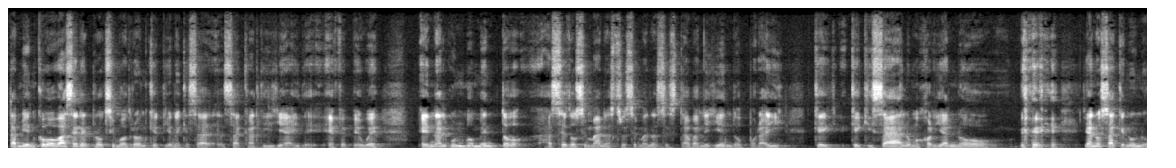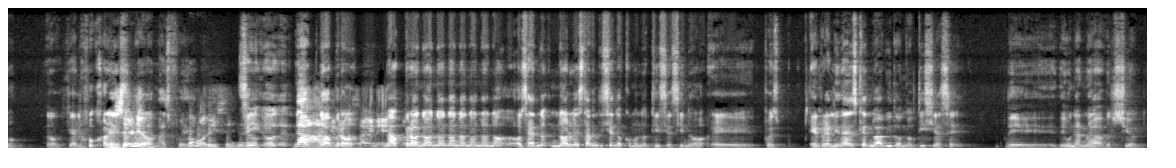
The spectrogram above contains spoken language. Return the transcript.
también cómo va a ser el próximo dron que tiene que sacar DJI de FPV. En algún momento, hace dos semanas, tres semanas, estaba leyendo por ahí que, que quizá a lo mejor ya no, ya no saquen uno, ¿no? Que a lo mejor ¿En serio? Más fue... ¿Cómo dicen? sí, no, ah, no, pero, no, pero no, no, no, no, no, no, no, o sea, no, no lo estaban diciendo como noticia, sino, eh, pues, en realidad es que no ha habido noticias ¿eh? de, de una nueva versión,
